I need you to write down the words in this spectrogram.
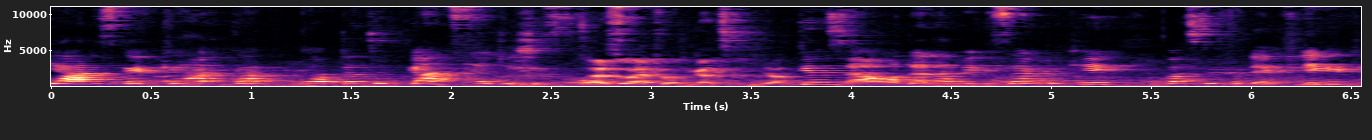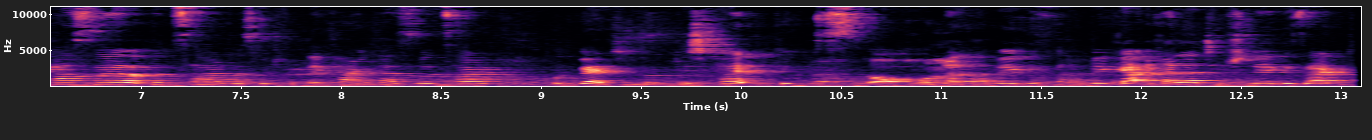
ja, das gab, gab, dann so ein ganzheitliches Konzept. Also einfach ein ganzes Jahr. Genau, und dann haben wir gesagt, okay, was wird von der Pflegekasse bezahlt, was wird von der Krankenkasse bezahlt und welche Möglichkeiten gibt es noch? Und dann haben wir, haben wir relativ schnell gesagt,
